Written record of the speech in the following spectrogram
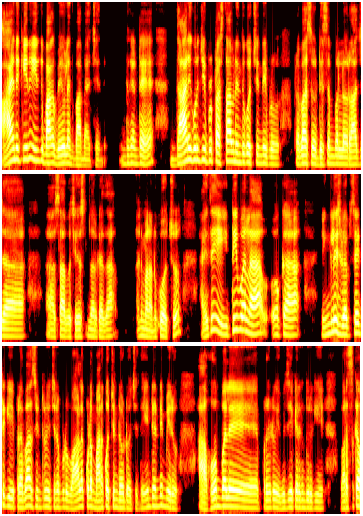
ఆయనకి ఈయనకి బాగా వేవ్ లెంత్ బాగా మ్యాచ్ అయింది. ఎందుకంటే దాని గురించి ఇప్పుడు ప్రస్తావన ఎందుకు వచ్చింది? ఇప్పుడు ప్రభాస్ డిసెంబర్లో రాజా ఆ, సాబ్ చేస్తున్నారు కదా అని మనం అనుకోవచ్చు. అయితే ఇటీవల ఒక ఇంగ్లీష్ వెబ్సైట్కి ప్రభాస్ ఇంటర్వ్యూ ఇచ్చినప్పుడు వాళ్ళకు కూడా మనకు వచ్చిన డౌట్ వచ్చింది. ఏంటంటే మీరు ఆ హోమ్ బలే ప్రాజెక్టు విజయ్ కిరంగదూరికి వరుసగా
